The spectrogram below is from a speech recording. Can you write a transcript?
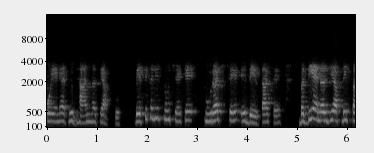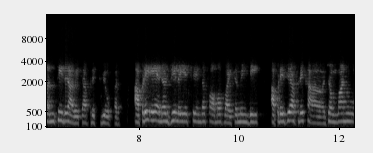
કોઈ એને એટલું ધ્યાન નથી આપતું. બેસિકલી શું છે કે સૂરજ છે એ દેવતા છે બધી એનર્જી આપણી સનથી જ આવે છે આ પૃથ્વી ઉપર. આપણે એ એનર્જી લઈએ છીએ in the form of vitamin D આપણે જે આપણે જમવાનું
